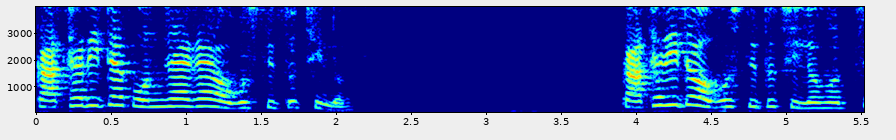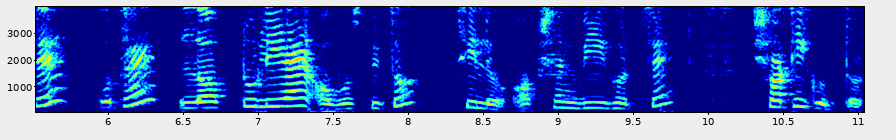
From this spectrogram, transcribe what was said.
কাছাড়িটা কোন জায়গায় অবস্থিত ছিল? কাছাড়িটা অবস্থিত ছিল হচ্ছে কোথায়? লকটুলিয়ায় অবস্থিত ছিল। অপশন বি হচ্ছে সঠিক উত্তর।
